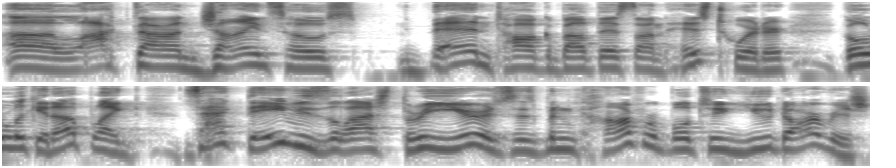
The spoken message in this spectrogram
uh, Locked On Giants host Ben talk about this on his Twitter. Go look it up. Like Zach Davies, the last three years has been comparable to Yu Darvish.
